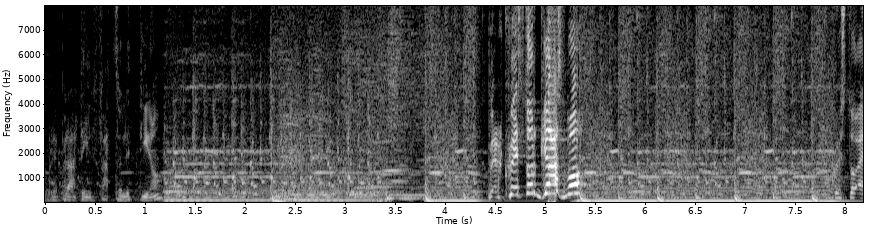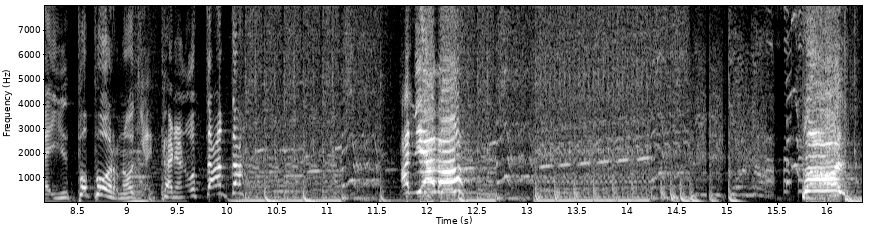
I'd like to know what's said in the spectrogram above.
Preparate il fazzolettino? Per questo orgasmo? Questo è il poporno di Hyperion 80. Andiamo! Paul!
